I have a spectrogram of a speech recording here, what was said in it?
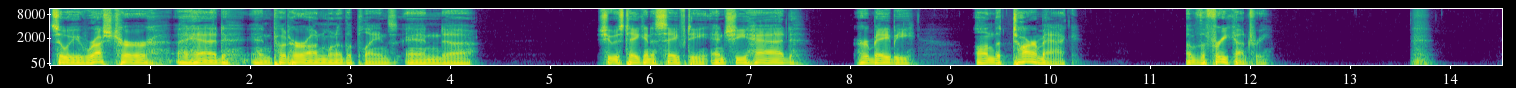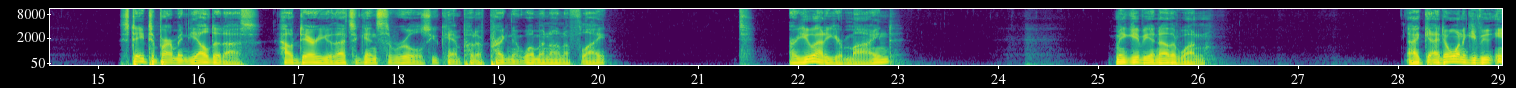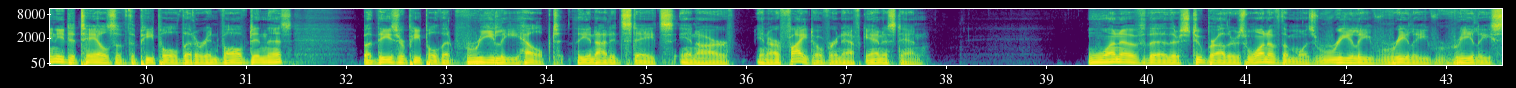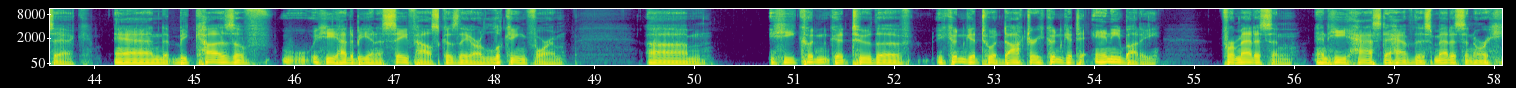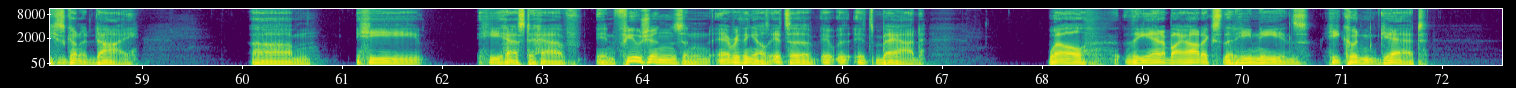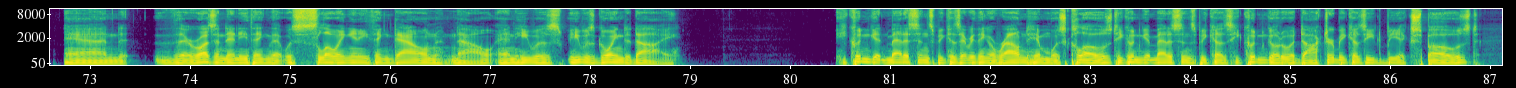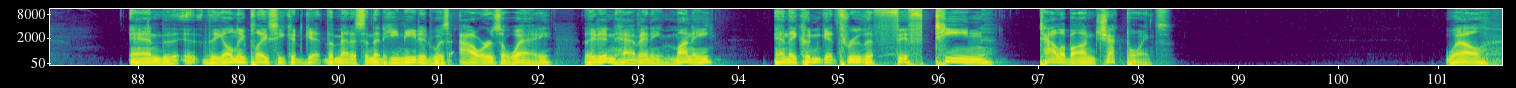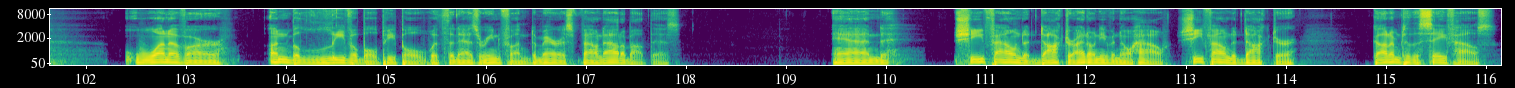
So we rushed her ahead and put her on one of the planes, and uh, she was taken to safety, and she had her baby on the tarmac of the free country. State Department yelled at us. How dare you? That's against the rules. You can't put a pregnant woman on a flight. Are you out of your mind? Let me give you another one. I, I don't want to give you any details of the people that are involved in this but these are people that really helped the United States in our in our fight over in Afghanistan. One of the there's two brothers. One of them was really, really, really sick, and because of he had to be in a safe house because they are looking for him. Um, he couldn't get to the he couldn't get to a doctor. He couldn't get to anybody for medicine, and he has to have this medicine or he's going to die. Um, he he has to have infusions and everything else. It's a it, it's bad. Well, the antibiotics that he needs, he couldn't get, and there wasn't anything that was slowing anything down now, and he was he was going to die. He couldn't get medicines because everything around him was closed. He couldn't get medicines because he couldn't go to a doctor because he'd be exposed and the only place he could get the medicine that he needed was hours away. They didn't have any money, and they couldn't get through the 15 Taliban checkpoints. Well, one of our unbelievable people with the Nazarene Fund, Damaris, found out about this. And she found a doctor. I don't even know how. She found a doctor, got him to the safe house,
